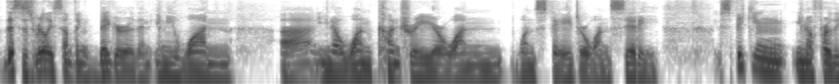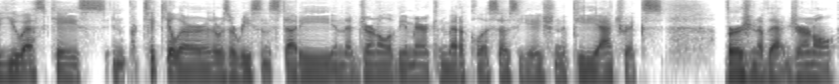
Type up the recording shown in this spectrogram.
This is really something bigger than any one, uh, you know, one country or one one state or one city. Speaking, you know, for the U.S. case in particular, there was a recent study in the Journal of the American Medical Association, the pediatrics version of that journal,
